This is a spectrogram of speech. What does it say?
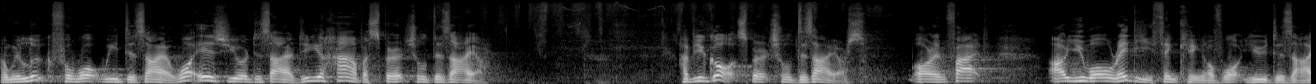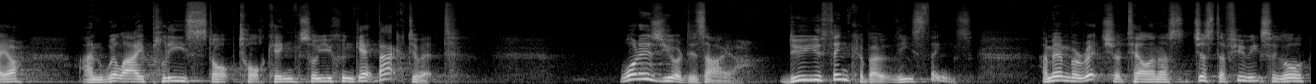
and we look for what we desire. What is your desire? Do you have a spiritual desire? Have you got spiritual desires? Or, in fact, are you already thinking of what you desire? And will I please stop talking so you can get back to it? What is your desire? Do you think about these things? I remember Richard telling us just a few weeks ago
